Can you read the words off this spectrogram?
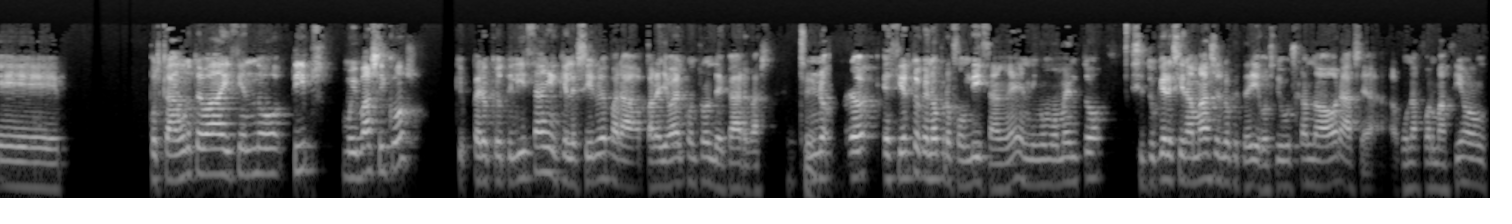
eh, pues cada uno te va diciendo tips muy básicos, que- pero que utilizan y que les sirve para, para llevar el control de cargas. Sí. No, pero es cierto que no profundizan ¿eh? en ningún momento. Si tú quieres ir a más, es lo que te digo. Estoy buscando ahora o sea, alguna formación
